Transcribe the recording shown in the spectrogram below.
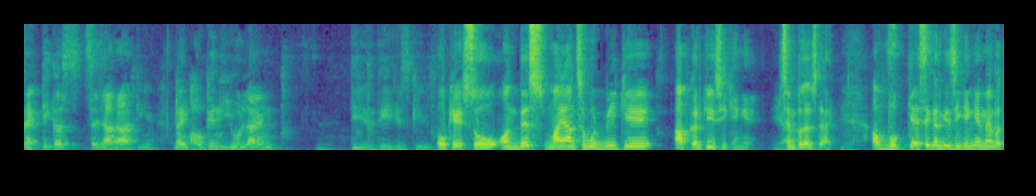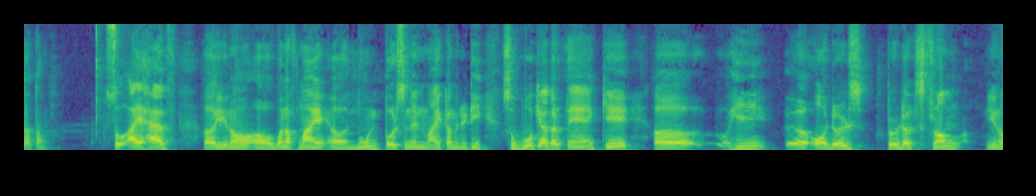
practicals से ज़्यादा आती है। can you learn the- these skills? Okay so on this my answer would be कि आप करके ही सीखेंगे। सिंपल एज दैट अब वो कैसे करके सीखेंगे मैं बताता हूँ। So I have you know one of my known person in my community so वो क्या करते हैं कि he orders products from you know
